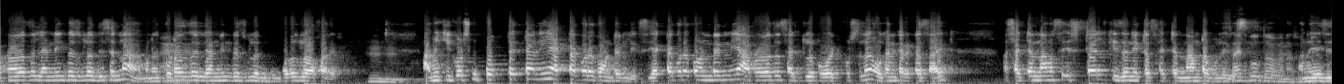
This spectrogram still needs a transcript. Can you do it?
আপনারা যে ল্যান্ডিং পেজগুলো দিচ্ছেন না মানে হ্যাঁ, টোটাল যে ল্যান্ডিং পেজগুলো দিচ্ছেন কতগুলো অফারের আমি কি করছি প্রত্যেকটা নিয়ে একটা করে কন্টেন্ট লিখছি। একটা করে কন্টেন্ট নিয়ে আপনারা যে সাইটগুলো প্রোভাইড করছিলেন ওখানকার একটা সাইট সাইটটার নাম আছে স্টাইল কি জানি একটা সাইটটার নামটা ভুলে সাইট গেছি। বলতে হবে না মানে এই যে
